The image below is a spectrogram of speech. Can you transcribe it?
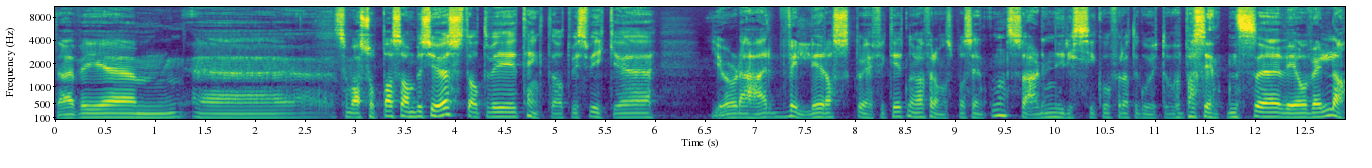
der vi, eh, som var såpass ambisiøst at vi tenkte at hvis vi ikke gjør det her veldig raskt og effektivt når vi er framme hos pasienten, så er det en risiko for at det går utover pasientens eh, ve og vel. Da,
